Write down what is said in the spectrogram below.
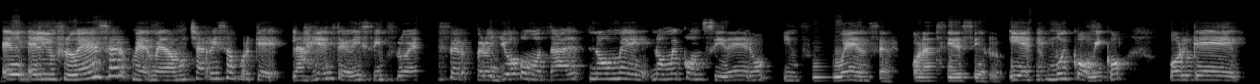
el, influencer me, da mucha risa porque la gente dice influencer, pero yo como tal no me, no me considero influencer, por así decirlo. Y es muy cómico porque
